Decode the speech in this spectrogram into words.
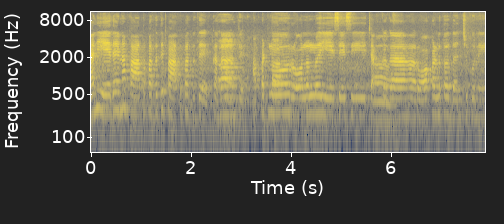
కానీ ఏదైనా పాత పద్ధతి పాత పద్ధతే కదా. అప్పట్లో రోలల్లో వేసేసి చక్కగా రోకళ్ళతో దంచుకుని.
